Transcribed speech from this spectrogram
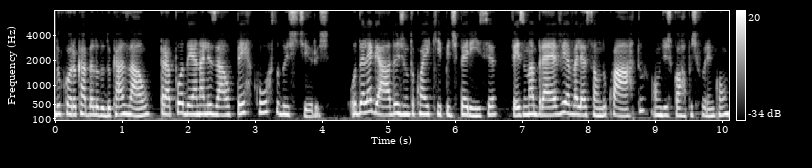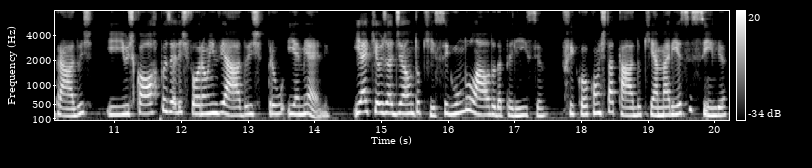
do couro cabeludo do casal para poder analisar o percurso dos tiros. O delegado, junto com a equipe de perícia, fez uma breve avaliação do quarto, onde os corpos foram encontrados, e os corpos eles foram enviados para o IML. E aqui eu já adianto que, segundo o laudo da perícia, ficou constatado que a Maria Cecília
